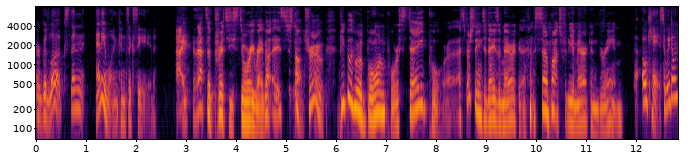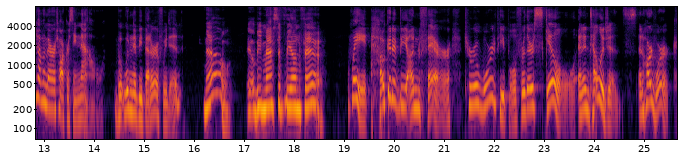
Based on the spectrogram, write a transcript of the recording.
or good looks, then anyone can succeed. I, that's a pretty story, Ray, but it's just not true. People who are born poor stay poor, especially in today's America. so much for the American dream. Uh, okay, so we don't have a meritocracy now, but wouldn't it be better if we did? No, it would be massively unfair. Wait, how could it be unfair to reward people for their skill and intelligence and hard work?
